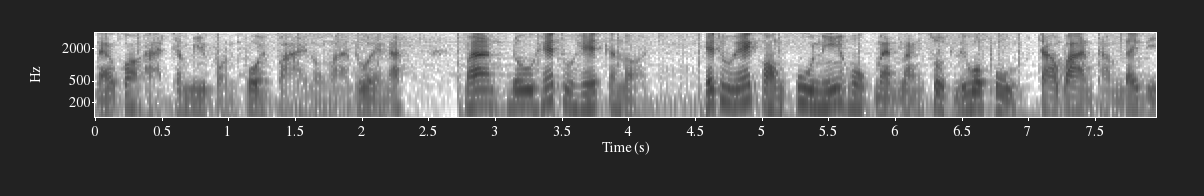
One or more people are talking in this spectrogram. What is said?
แล้วก็อาจจะมีฝนโปรยปลายลงมาด้วยนะ มาดู head to head กันหน่อย head to h ของคู่นี้ 6 แมตช์หลังสุดลิเวอร์พูลเจ้าบ้านทำได้ดี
